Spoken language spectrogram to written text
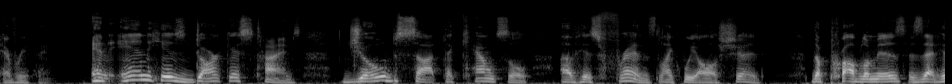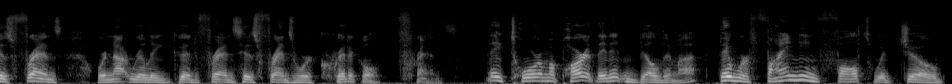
everything. And in his darkest times, Job sought the counsel of his friends like we all should. The problem is is that his friends were not really good friends. His friends were critical friends. They tore him apart. They didn't build him up. They were finding faults with Job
